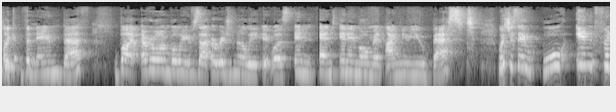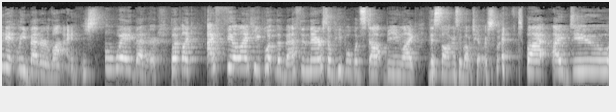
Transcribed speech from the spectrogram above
like the name Beth." But everyone believes that originally it was in and in a moment I knew you best, which is a infinitely better line. Just way better. But like, I feel like he put the Beth in there so people would stop being like, this song is about Taylor Swift. But I do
